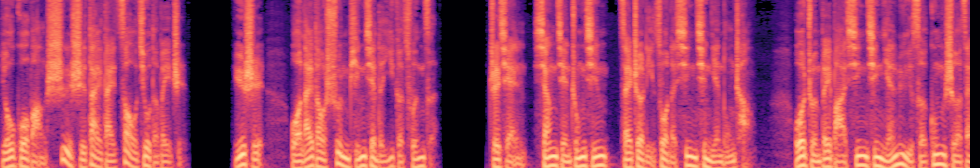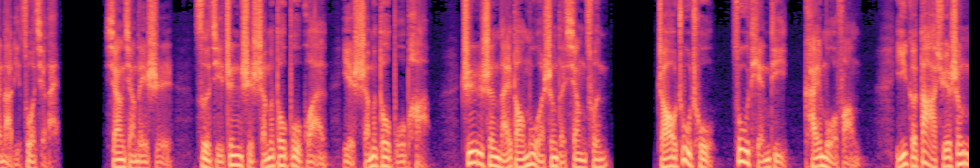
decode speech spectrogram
由过往世世代代造就的位置。于是我来到顺平县的一个村子，之前乡建中心在这里做了新青年农场，我准备把新青年绿色公社在那里做起来。想想那时自己真是什么都不管，也什么都不怕，只身来到陌生的乡村，找住处、租田地、开磨坊。一个大学生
